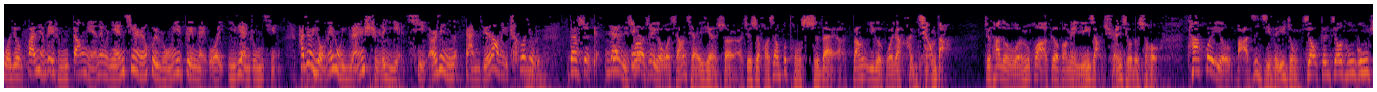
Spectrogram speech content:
我就发现为什么当年那个年轻人会容易对美国一见钟情，他就有那种原始的野气，而且你能感觉到那个车就是。但是，但是你说到这个，我想起来一件事儿啊，就是好像。不同时代啊，当一个国家很强大，就它的文化各方面影响全球的时候，它会有把自己的一种交跟交通工具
